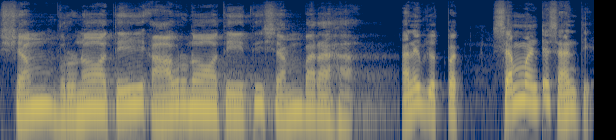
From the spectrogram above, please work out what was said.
శం వృణోతి ఆవృణోతీతి శంబరః. అని వ్యుత్పత్తి శం అంటే శాంతి.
